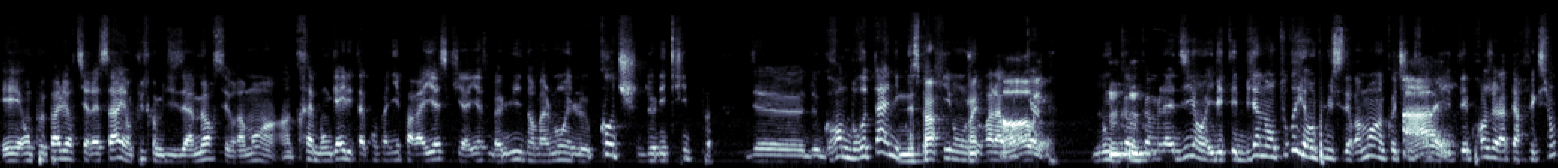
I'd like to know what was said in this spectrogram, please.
Et on peut pas lui retirer ça. Et en plus, comme disait Hammer, c'est vraiment un, un très bon gars. Il est accompagné par Ayes, qui Ayes, bah, lui, normalement, est le coach de l'équipe de, de Grande-Bretagne, N'est-ce pas qui on Ouais. jouera la Ah World oui. Cup. Donc, comme, comme l'a dit, il était bien entouré en plus. C'est vraiment un coaching Ah qui oui. était proche de la perfection.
